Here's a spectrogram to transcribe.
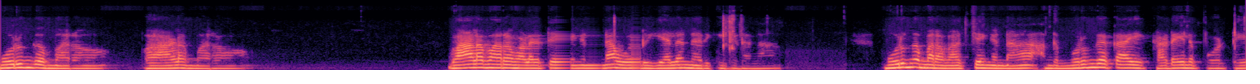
முருங்கை மரம், வாழை மரம். வாழை மரம் வளர்த்தீங்கன்னா, ஒரு இலை நறுக்கிக்கிடலாம். முருங்கை மரம் வச்சிங்கன்னா அந்த முருங்கைக்காய் கடையில் போட்டு,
